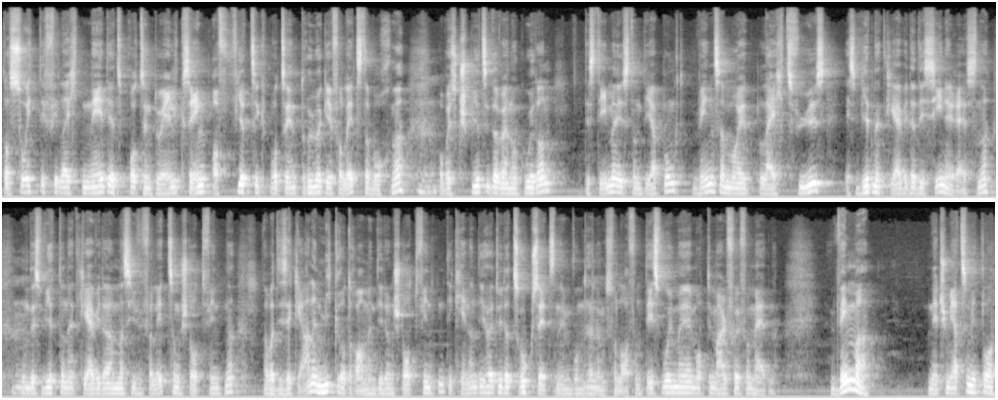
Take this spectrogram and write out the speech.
da sollte vielleicht nicht jetzt prozentuell gesehen auf 40% drüber gehen von letzter Woche, mhm. aber es spürt sich dabei noch gut an. Das Thema ist dann der Punkt, wenn es einmal leicht zu viel ist, es wird nicht gleich wieder die Sehne reißen mhm. und es wird dann nicht gleich wieder eine massive Verletzung stattfinden. Aber diese kleinen Mikrotraumen, die dann stattfinden, die können die halt wieder zurücksetzen im Wundheilungsverlauf und das wollen wir ja im Optimalfall vermeiden. Wenn man nicht Schmerzmittel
